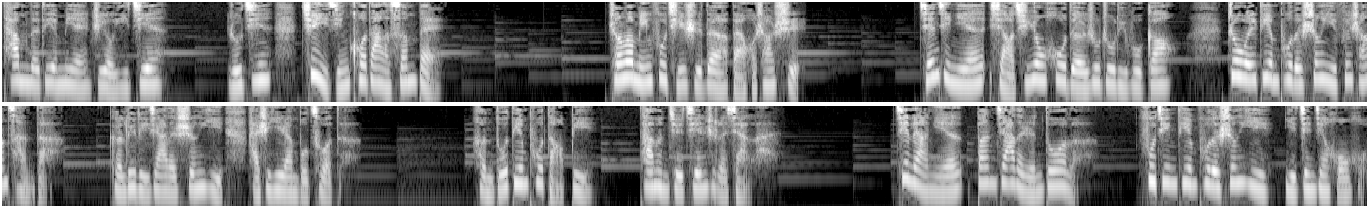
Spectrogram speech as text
他们的店面只有一间，如今却已经扩大了三倍。成了名副其实的百货超市。前几年小区用户的入住率不高，周围店铺的生意非常惨淡，可丽丽家的生意还是依然不错的。很多店铺倒闭，他们却坚持了下来。近两年搬家的人多了，附近店铺的生意也渐渐红火，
